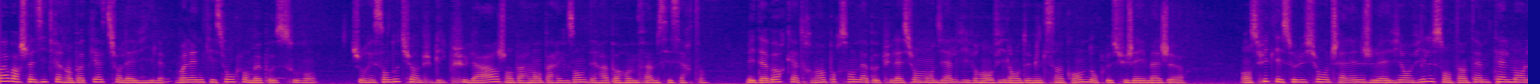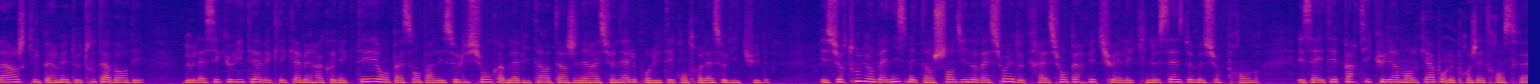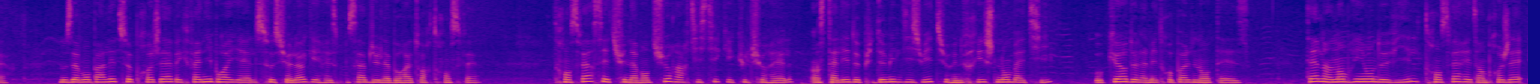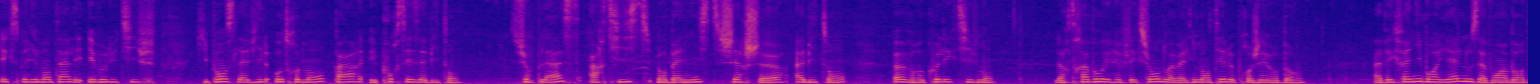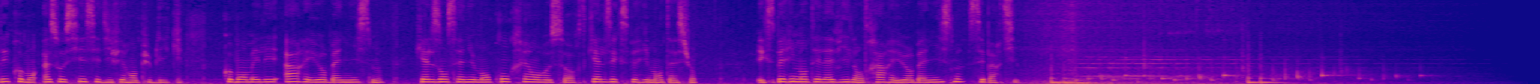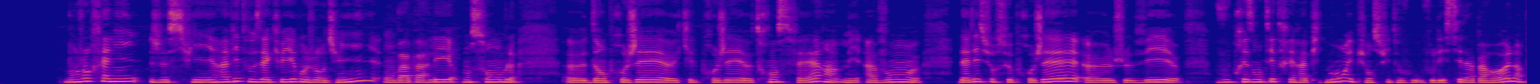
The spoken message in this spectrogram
Pourquoi avoir choisi de faire un podcast sur la ville? Voilà une question que l'on me pose souvent. J'aurais sans doute eu un public plus large en parlant par exemple des rapports hommes-femmes, c'est certain. Mais d'abord, 80% de la population mondiale vivra en ville en 2050, donc le sujet est majeur. Ensuite, les solutions au challenge de la vie en ville sont un thème tellement large qu'il permet de tout aborder, de la sécurité avec les caméras connectées en passant par les solutions comme l'habitat intergénérationnel pour lutter contre la solitude. Et surtout, l'urbanisme est un champ d'innovation et de création perpétuelle et qui ne cesse de me surprendre, et ça a été particulièrement le cas pour le projet Transfert. Nous avons parlé de ce projet avec Fanny Broyel, sociologue et responsable du laboratoire Transfert. Transfert, c'est une aventure artistique et culturelle, installée depuis 2018 sur une friche non bâtie, au cœur de la métropole nantaise. Tel un embryon de ville, Transfert est un projet expérimental et évolutif qui pense la ville autrement par et pour ses habitants. Sur place, artistes, urbanistes, chercheurs, habitants œuvrent collectivement. Leurs travaux et réflexions doivent alimenter le projet urbain. Avec Fanny Broyel, nous avons abordé comment associer ces différents publics, comment mêler art et urbanisme, quels enseignements concrets en ressortent, quelles expérimentations. Expérimenter la ville entre art et urbanisme, c'est parti. Bonjour Fanny, je suis ravie de vous accueillir aujourd'hui. On va parler ensemble euh, d'un projet euh, qui est le projet euh, Transfert. Mais avant d'aller sur ce projet, je vais vous présenter très rapidement et puis ensuite vous, vous laisser la parole.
